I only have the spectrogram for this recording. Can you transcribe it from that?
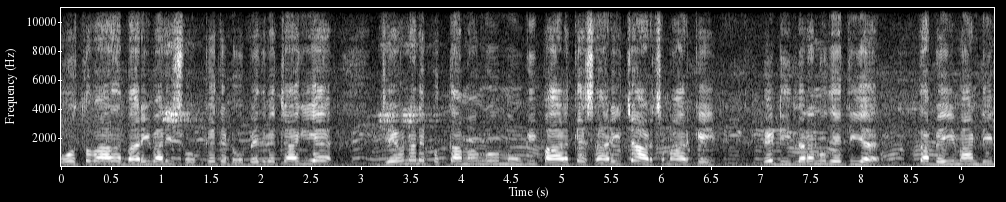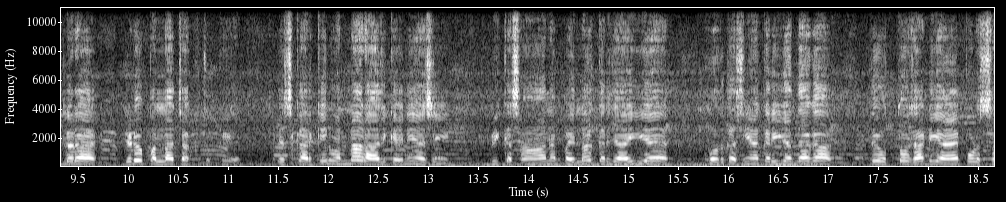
ਉਸ ਤੋਂ ਬਾਅਦ ਬਾਰੀ-ਬਾਰੀ ਸੋਕੇ ਤੇ ਡੋਬੇ ਦੇ ਵਿੱਚ ਆ ਗਈ ਹੈ। ਜੇ ਉਹਨਾਂ ਨੇ ਪੁੱਤਾਂ ਵਾਂਗੂ ਮੂੰਗੀ ਪਾਲ ਕੇ ਸਾਰੀ ਝਾੜ ਸਮਾਰ ਕੇ ਇਹ ਡੀਲਰਾਂ ਨੂੰ ਦੇਤੀ ਹੈ ਤਾਂ ਬੇਈਮਾਨ ਡੀਲਰ ਹੈ, ਜਿਹੜੇ ਉਹ ਪੱਲਾ ਚੱਕ ਚੁੱਕੇ ਹੈ ਇਸ ਕਰਕੇ ਇਹਨੂੰ ਅੰਨਾ ਰਾਜ ਕਹਿੰਦੇ ਹਾਂ ਅਸੀਂ ਵੀ ਕਿਸਾਨ ਪਹਿਲਾਂ ਕਰਜ਼ਾਈ ਹੈ, ਖੁਦਕਸ਼ੀਆਂ ਕਰੀ ਜਾਂਦਾਗਾ ਤੇ ਉੱਤੋਂ ਸਾਡੀ ਐ ਪੁਲਿਸ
